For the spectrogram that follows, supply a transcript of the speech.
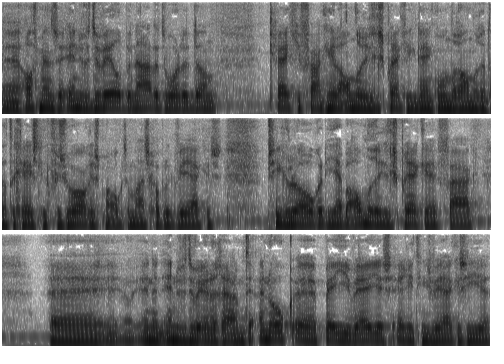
uh, als mensen individueel benaderd worden... dan krijg je vaak hele andere gesprekken. Ik denk onder andere dat de geestelijk verzorgers... maar ook de maatschappelijk werkers, psychologen... die hebben andere gesprekken vaak... Uh, in een individuele ruimte. En ook uh, PJW'ers, errichtingswerkers hier...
